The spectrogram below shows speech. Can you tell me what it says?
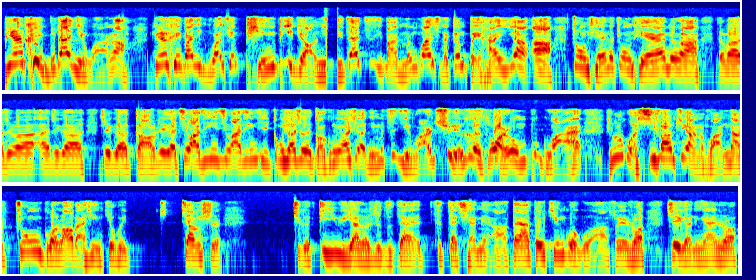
别人可以不带你玩啊，别人可以把你完全屏蔽掉，你再自己把门关起来，跟北韩一样啊，种田的种田，对吧？对吧？这个呃，这个这个搞这个计划经济，计划经济，供销社搞供销社，你们自己玩去，饿死多少人我们不管。如果西方这样的话，那中国老百姓就会将是这个地狱一样的日子在在前面啊，大家都经过过啊，所以说这个你看说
